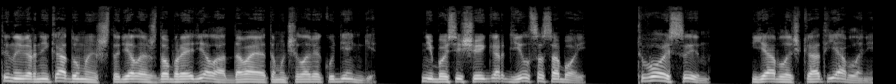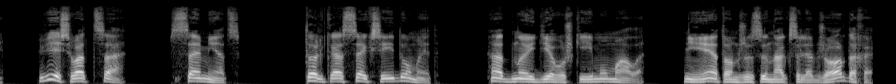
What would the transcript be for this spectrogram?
Ты наверняка думаешь, что делаешь доброе дело, отдавая этому человеку деньги. Небось, еще и гордился собой. Твой сын. Яблочко от яблони. Весь в отца. Самец. Только о сексе и думает. Одной девушки ему мало. Нет, он же сын Акселя Джордаха.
